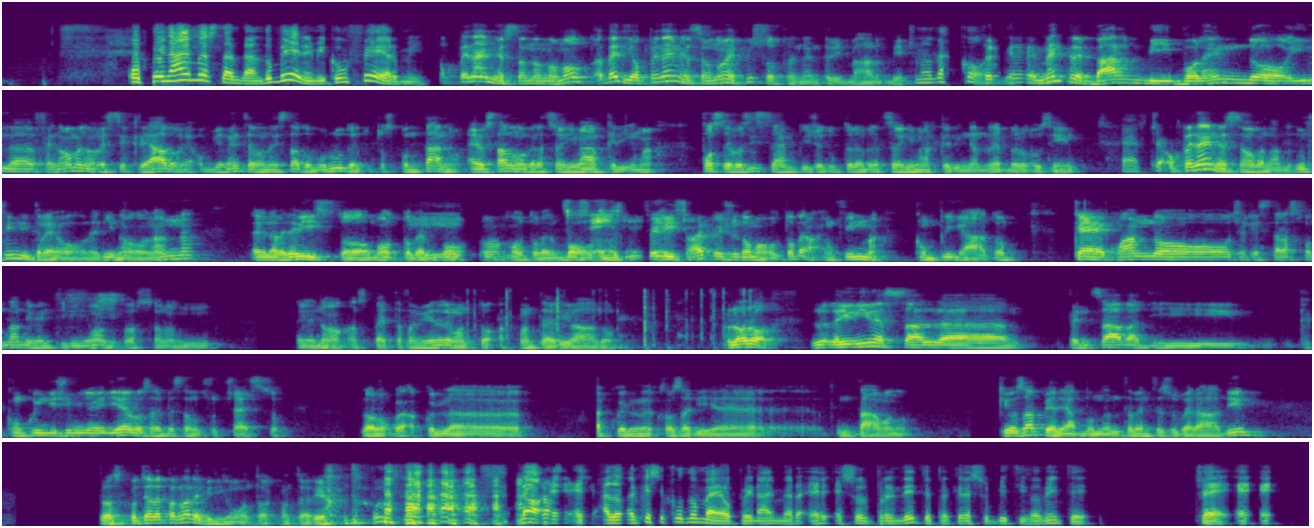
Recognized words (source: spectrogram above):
Oppenheimer sta andando bene, mi confermi? Oppenheimer sta andando molto. Vedi, Oppenheimer secondo me è più sorprendente di Barbie. Sono d'accordo. Perché mentre Barbie, volendo il fenomeno che si è creato, che ovviamente non è stato voluto, è tutto spontaneo, è stata un'operazione di marketing, ma fosse così semplice, tutte le operazioni di marketing andrebbero così. Certo. Cioè, Oppenheimer stiamo parlando di un film di tre ore di Nolan. Eh, l'avete visto molto Sì. verboso, molto verboso, Sì, bellissimo, sì. mi è piaciuto molto, però è un film complicato che quando cioè che starà sfondando i 20 milioni, forse non eh, no, aspetta, fammi vedere quanto, a quanto è arrivato. Loro, la Universal eh, pensava di, che con 15 milioni di euro sarebbe stato un successo. Loro a quel, a quel cosa di eh, puntavano. Che io sappia li ha abbondantemente superati. Però se continuate a parlare vi dico quanto, quanto è arrivato. no, è- è- allora, anche secondo me Oppenheimer è, è sorprendente perché adesso obiettivamente, cioè,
